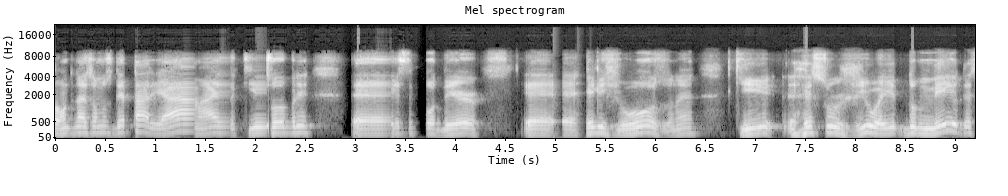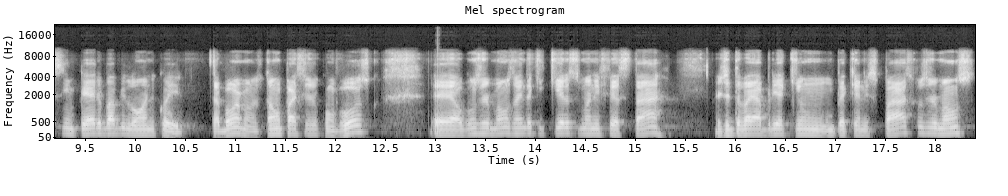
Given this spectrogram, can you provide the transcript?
onde nós vamos detalhar mais aqui sobre é, esse poder é, é, religioso, né, que ressurgiu aí do meio desse império babilônico aí. Tá bom, irmãos? Então, o Pai seja convosco. É, alguns irmãos ainda que queiram se manifestar, a gente vai abrir aqui um, um pequeno espaço para os irmãos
